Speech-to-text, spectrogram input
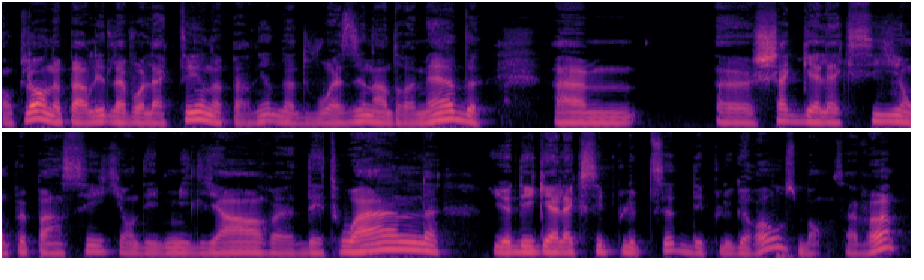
Donc là, on a parlé de la Voie lactée, on a parlé de notre voisine Andromède. Euh, chaque galaxie, on peut penser qu'ils ont des milliards euh, d'étoiles. Il y a des galaxies plus petites, des plus grosses. Bon, ça va.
